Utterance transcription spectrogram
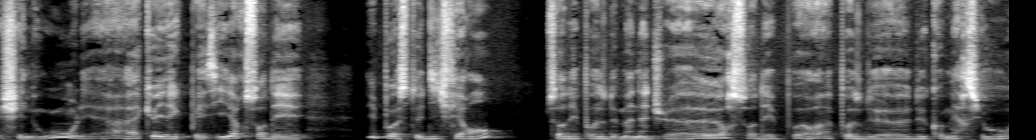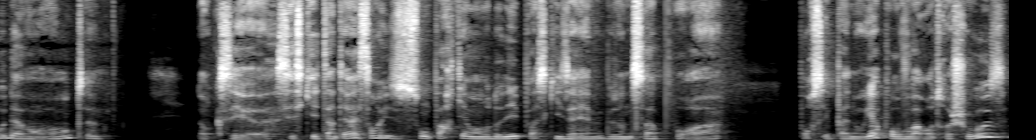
chez nous, on les accueille avec plaisir sur des, des postes différents sur des postes de manager, sur des postes de, commerciaux, d'avant-vente. Donc euh, c'est ce qui est intéressant. Ils sont partis à un moment donné parce qu'ils avaient besoin de ça pour, euh, pour s'épanouir, pour voir autre chose.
